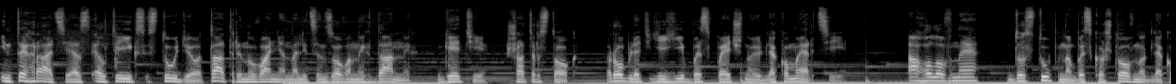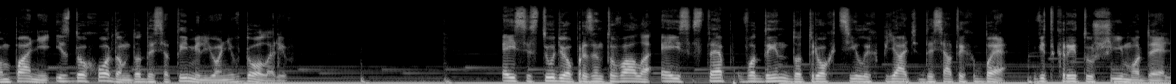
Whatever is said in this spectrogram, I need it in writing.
Інтеграція з LTX Studio та тренування на ліцензованих даних Getty, Shutterstock роблять її безпечною для комерції. А головне доступна безкоштовно для компаній із доходом до 10 мільйонів доларів. Ace Studio презентувала Ace Step в 1 до 3,5 B відкриту ші модель,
